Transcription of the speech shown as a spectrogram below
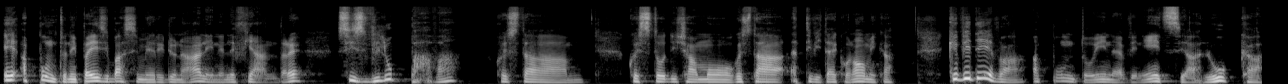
E appunto nei Paesi Bassi meridionali, nelle Fiandre, si sviluppava questa, questo, diciamo, questa attività economica che vedeva appunto in Venezia, Lucca,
